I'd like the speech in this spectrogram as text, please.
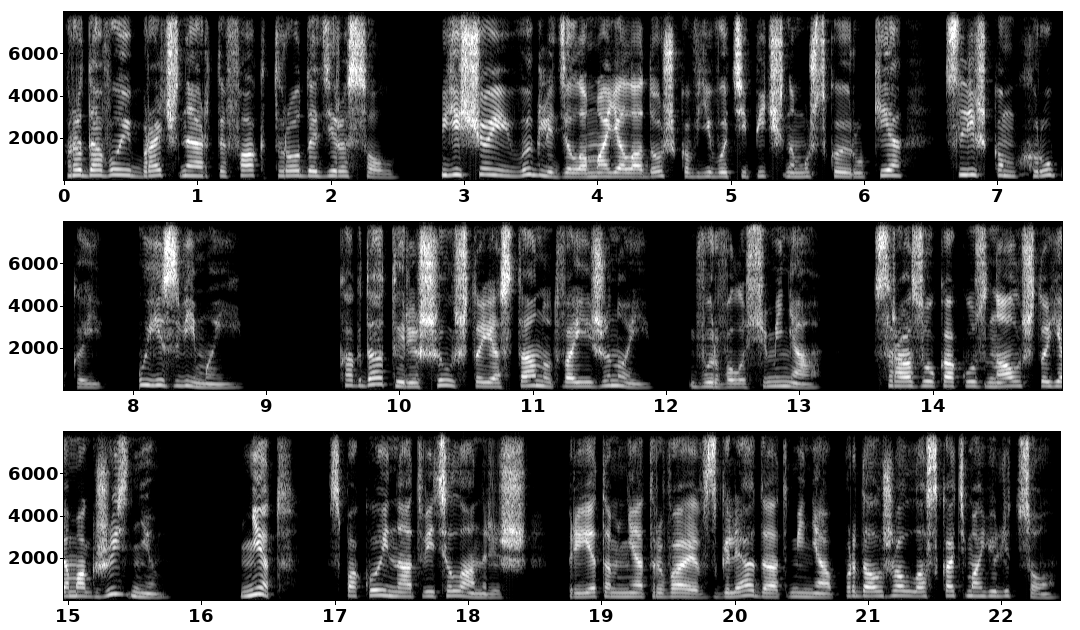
Родовой брачный артефакт рода Диресол. Еще и выглядела моя ладошка в его типично мужской руке слишком хрупкой, уязвимой. «Когда ты решил, что я стану твоей женой?» — вырвалось у меня. «Сразу как узнал, что я маг жизни?» «Нет», — спокойно ответил Анриш, при этом, не отрывая взгляда от меня, продолжал ласкать мое лицо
